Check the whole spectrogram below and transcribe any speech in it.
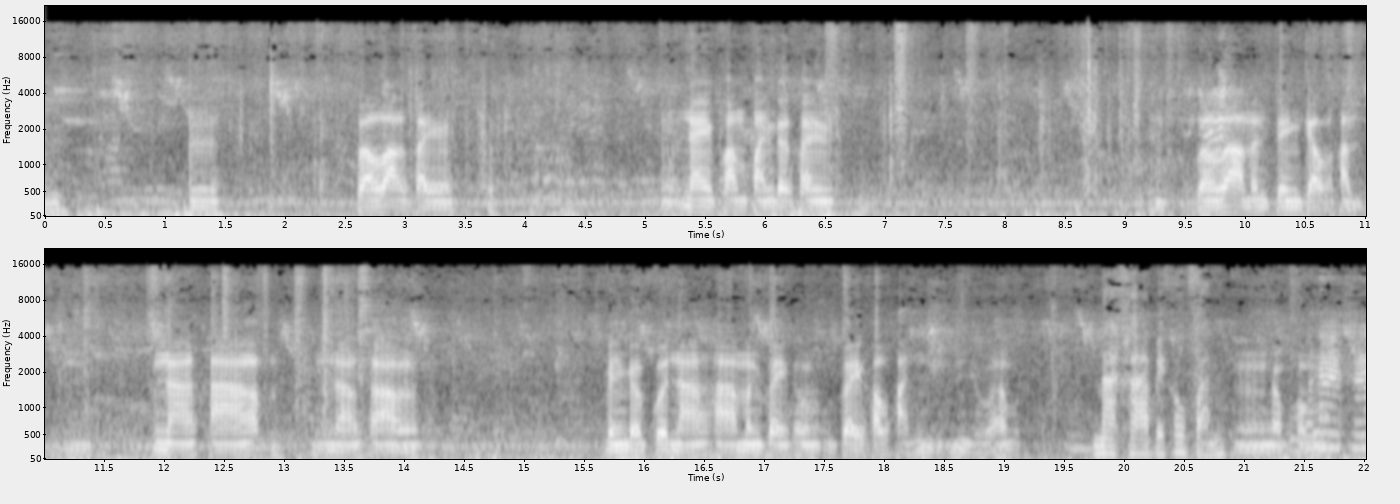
ม คือ เพราะว่าใคร ในความฝันก็ใครเพราะว่ามันเป็นเกี่ยวกับนาคาครับนาคาเป็นกับกวนนาคามันเคยเข้าเคยเข้าฝันอยู่ครับนาคาไปเข้าฝัน อืมครับผโอ้มนาคา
